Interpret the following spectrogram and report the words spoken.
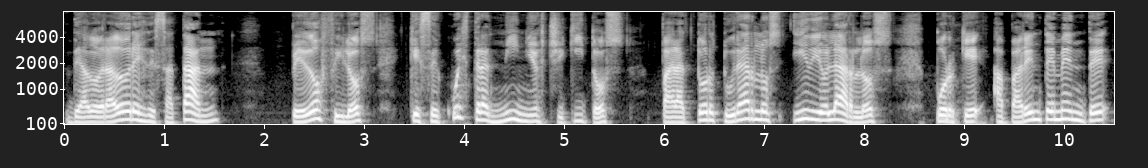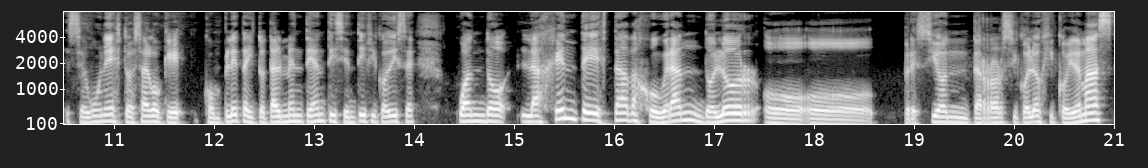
de adoradores de Satán, pedófilos, que secuestran niños chiquitos para torturarlos y violarlos, porque aparentemente, según esto, es algo que completa y totalmente anticientífico, dice, cuando la gente está bajo gran dolor o, presión, terror psicológico y demás,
